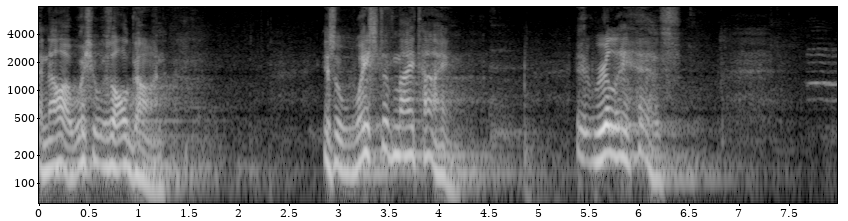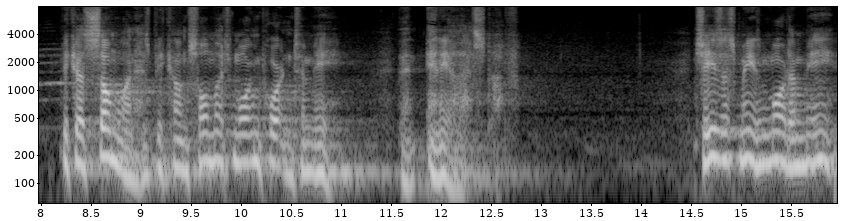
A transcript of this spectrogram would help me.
And now I wish it was all gone. It's a waste of my time. It really is. Because someone has become so much more important to me than any of that stuff. Jesus means more to me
